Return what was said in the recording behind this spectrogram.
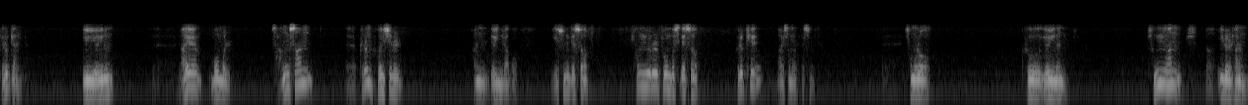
괴롭게 하느냐? 이 여인은 나의 몸을 장사한 그런 헌신을 한 여인이라고 예수님께서 향유를 부은 것에 대해서 그렇게 말씀을 했습니다. 참으로 그 여인은 중요한 어, 일을 하는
